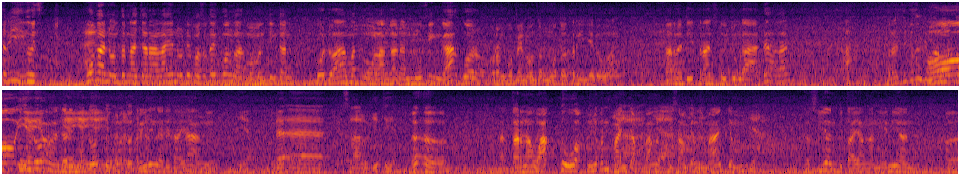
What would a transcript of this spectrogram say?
Serius. Gua nggak nonton acara lain udah maksudnya gua nggak mementingkan bodo amat mau langganan movie nggak gua orang gua pengen nonton Moto3-nya doang. Karena di Trans 7 nggak ada kan. Trans 7 kan cuma Oh, Moto2 iya, iya. doang dari Iya, iya, Moto2, iya, benar, Moto3-nya benar. nggak ditayangin. iya Da- eh, selalu gitu ya Heeh. Karena waktu, waktunya kan panjang Ya, banget ya. bisa sampai 5 jam. iya Kasihan tuh tayangan inian eh,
